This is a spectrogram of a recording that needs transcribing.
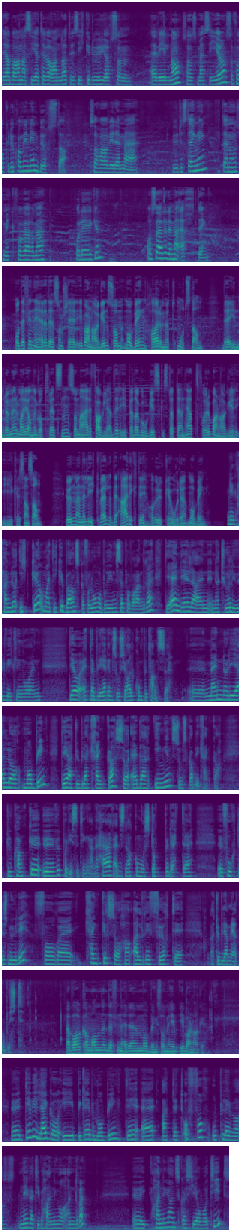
Der barna sier til hverandre at hvis ikke du gjør som jeg vil nå, sånn som jeg sier, så får ikke du komme i min bursdag. Så har vi det med utestenging. Det er noen som ikke får være med på legen. Og så er det det med erting. Å definere det som skjer i barnehagen som mobbing, har møtt motstand. Det innrømmer Marianne Gottfredsen, som er fagleder i pedagogisk støtteenhet for barnehager i Kristiansand. Hun mener likevel det er riktig å bruke ordet mobbing. Det handler ikke om at ikke barn skal få lov å bryne seg på hverandre. Det er en del av en naturlig utvikling og en, det å etablere en sosial kompetanse. Men når det gjelder mobbing, det at du blir krenka, så er det ingen som skal bli krenka. Du kan ikke øve på disse tingene. Her er det snakk om å stoppe dette fortest mulig. For krenkelser har aldri ført til at du blir mer robust. Ja, hva kan man definere mobbing som i, i barnehage? Det vi legger i begrepet mobbing, det er at et offer opplever negative handlinger av andre. Handlingene skal skje over tid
